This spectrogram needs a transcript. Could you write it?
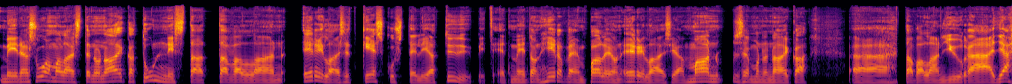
meidän suomalaisten on aika tunnistaa tavallaan erilaiset keskustelijatyypit. Että meitä on hirveän paljon erilaisia. Mä oon semmoinen aika äh, tavallaan jyrääjä,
